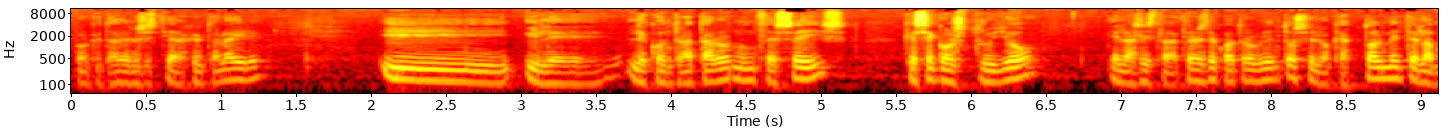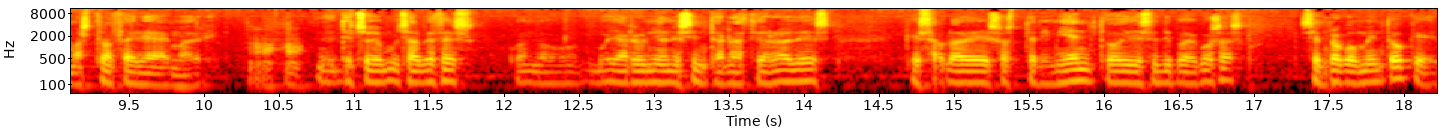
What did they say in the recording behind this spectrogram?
porque todavía no existía el ejército al aire, y, le, le, contrataron un C6 que se construyó en las instalaciones de Cuatro Vientos en lo que actualmente es la Mastranza Aérea de Madrid. De hecho, yo muchas veces cuando voy a reuniones internacionales que se habla de sostenimiento y de ese tipo de cosas, siempre comento que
